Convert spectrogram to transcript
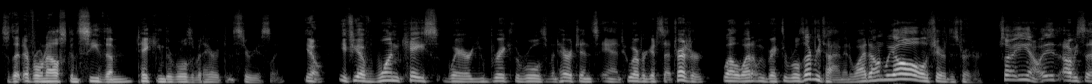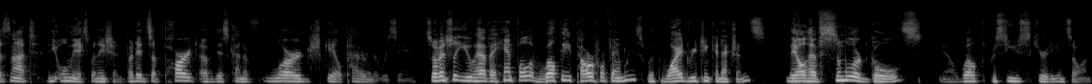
so that everyone else can see them taking the rules of inheritance seriously. You know, if you have one case where you break the rules of inheritance and whoever gets that treasure, well, why don't we break the rules every time? And why don't we all share this treasure? So, you know, it, obviously that's not the only explanation, but it's a part of this kind of large scale pattern that we're seeing. So eventually you have a handful of wealthy, powerful families with wide reaching connections. They all have similar goals, you know, wealth, prestige, security, and so on,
